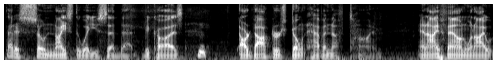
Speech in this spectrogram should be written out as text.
That is so nice the way you said that because our doctors don't have enough time. And I found when I was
